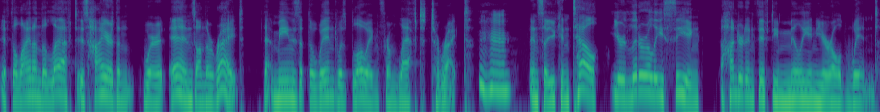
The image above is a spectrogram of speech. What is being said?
If the line on the left is higher than where it ends on the right, that means that the wind was blowing from left to right. hmm And so you can tell you're literally seeing 150 million year old wind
